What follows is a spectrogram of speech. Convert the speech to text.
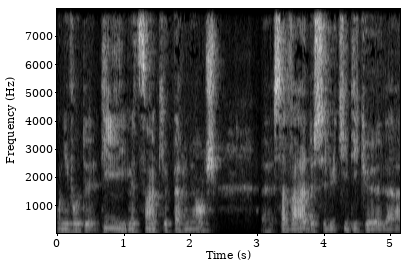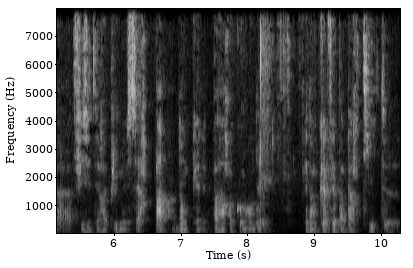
au niveau de 10 médecins qui opèrent une hanche, euh, ça va de celui qui dit que la physiothérapie ne sert pas, donc elle n'est pas recommandée, et donc elle fait pas partie de,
